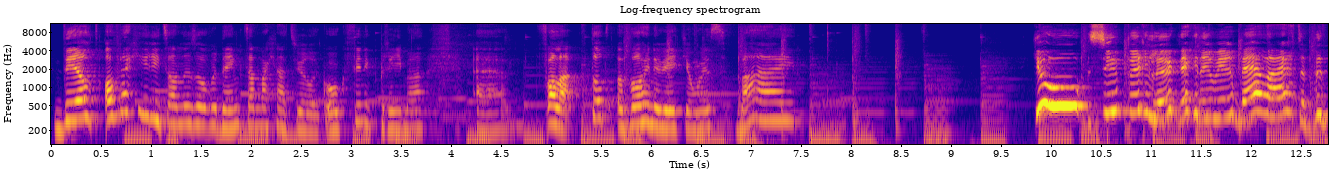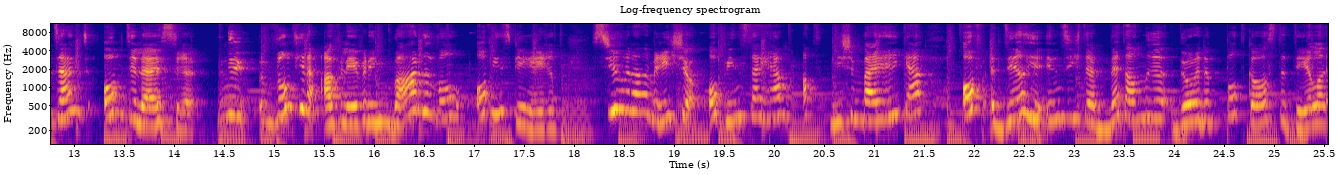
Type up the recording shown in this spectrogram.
deelt. Of dat je hier iets anders over denkt. Dat mag natuurlijk ook. Vind ik prima. Uh, voilà. Tot volgende week, jongens. Bye. Joe, super leuk dat je er weer bij waart. Bedankt om te luisteren. Nu, vond je de aflevering waardevol of inspirerend? Stuur me dan een berichtje op Instagram, at of deel je inzichten met anderen door de podcast te delen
